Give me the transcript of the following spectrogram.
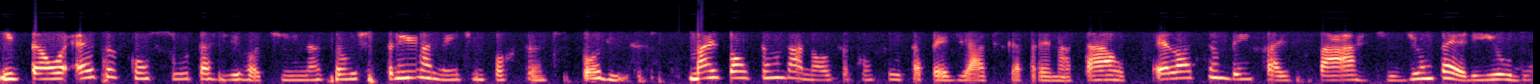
Então, essas consultas de rotina são extremamente importantes por isso. Mas voltando à nossa consulta pediátrica pré-natal, ela também faz parte de um período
